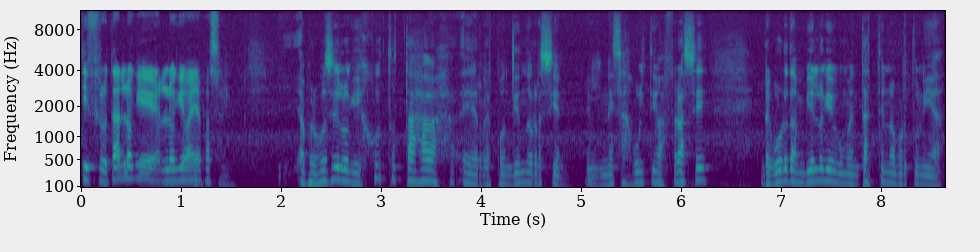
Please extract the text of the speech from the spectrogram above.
disfrutar lo que, lo que vaya a pasar. A propósito de lo que justo estás eh, respondiendo recién, en esas últimas frases, recuerdo también lo que me comentaste en una oportunidad.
